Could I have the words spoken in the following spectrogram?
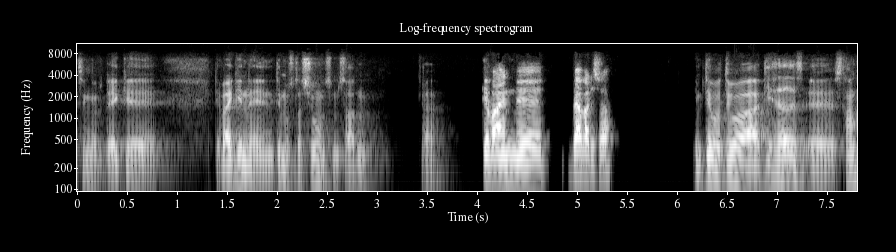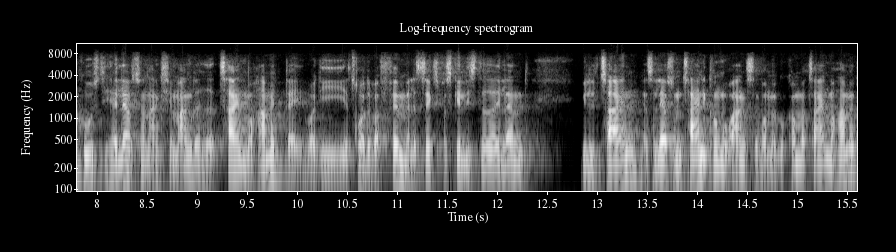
tænker du. Det, ikke, øh, det var ikke en, en demonstration som sådan. Ja. Det var en, øh, hvad var det så? Jamen det var, det var, de havde øh, Stram Kurs, de havde lavet sådan et arrangement, der hedder Tegn Mohammed Dag, hvor de, jeg tror det var fem eller seks forskellige steder i landet, ville tegne, altså lave sådan en tegnekonkurrence, hvor man kunne komme og tegne Mohammed.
